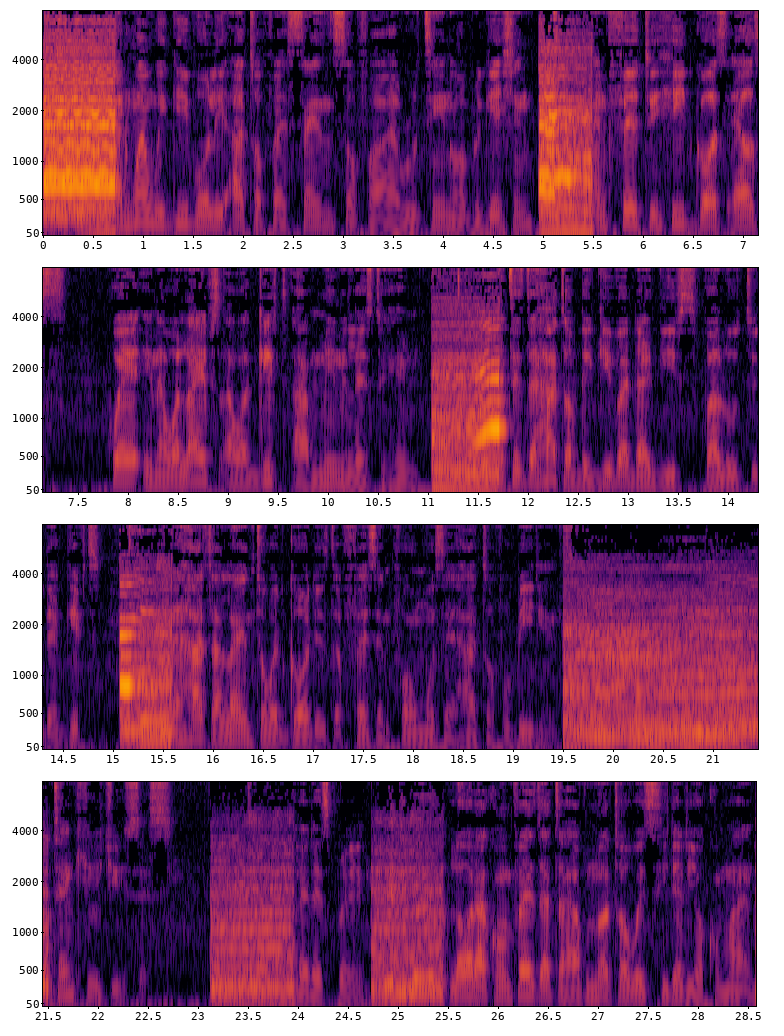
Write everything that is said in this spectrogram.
And when we give only out of a sense of uh, routine or obligation and fail to heed God's else, where in our lives our gifts are meaningless to Him. It is the heart of the giver that gives value to the gift, and a heart aligned toward God is the first and foremost a heart of obedience. Thank you, Jesus. Let us pray. Lord, I confess that I have not always heeded your commands.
